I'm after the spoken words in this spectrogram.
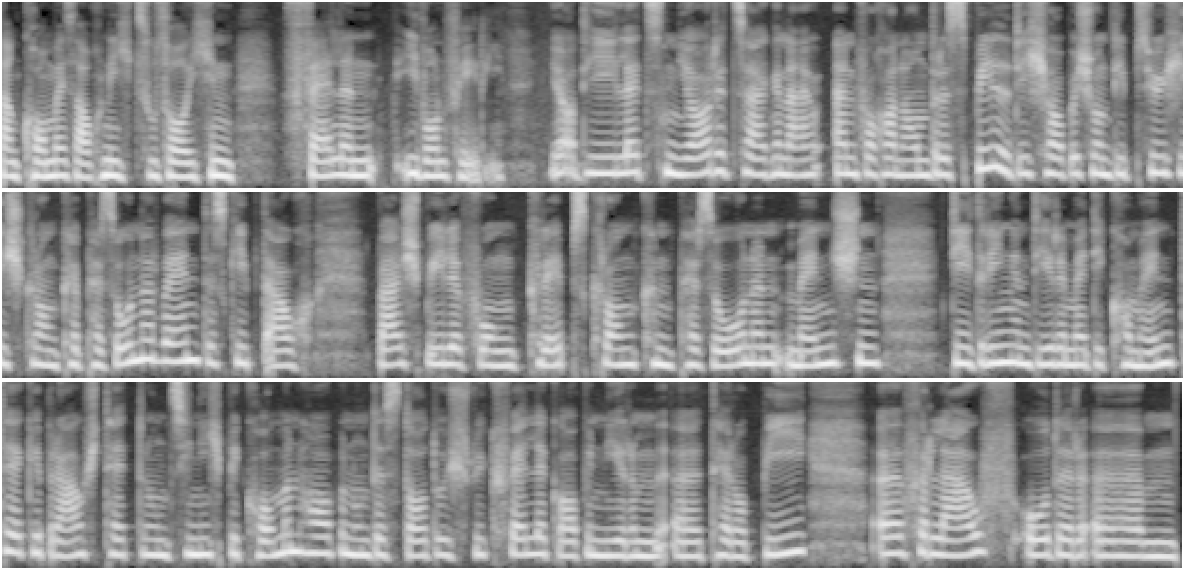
dann komme es auch nicht zu solchen Fällen. Yvonne Feri. Ja, die letzten Jahre zeigen einfach ein anderes Bild. Ich habe schon die psychisch kranke Person erwähnt. Es gibt auch Beispiele von krebskranken Personen Menschen, die dringend ihre Medikamente gebraucht hätten und sie nicht bekommen haben und es dadurch Rückfälle gab in ihrem äh, Therapieverlauf oder ähm,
